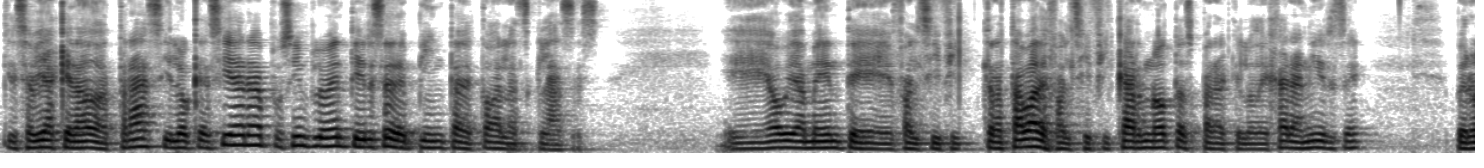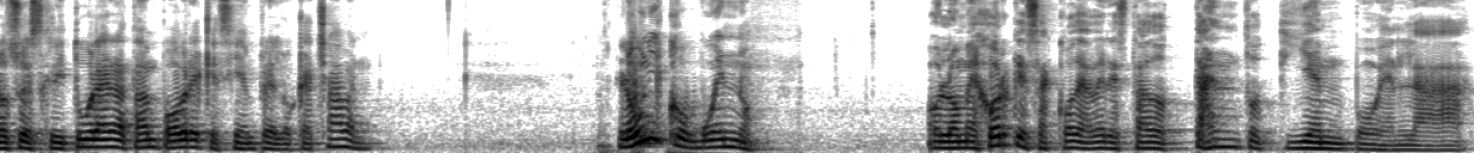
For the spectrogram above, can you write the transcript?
que se había quedado atrás y lo que hacía era pues simplemente irse de pinta de todas las clases. Eh, obviamente trataba de falsificar notas para que lo dejaran irse, pero su escritura era tan pobre que siempre lo cachaban. Lo único bueno o lo mejor que sacó de haber estado tanto tiempo en la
